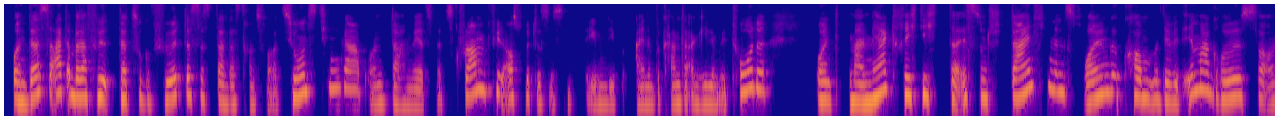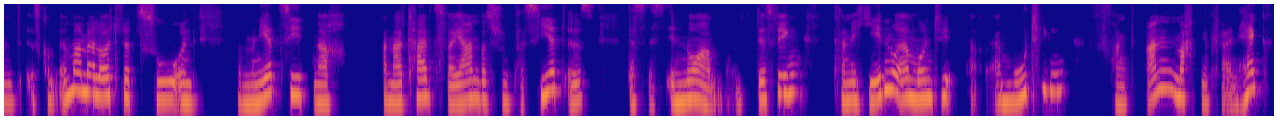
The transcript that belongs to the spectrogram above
Und das hat aber dafür, dazu geführt, dass es dann das Transformationsteam gab. Und da haben wir jetzt mit Scrum viel ausprobiert. Das ist eben die, eine bekannte agile Methode. Und man merkt richtig, da ist so ein Steinchen ins Rollen gekommen und der wird immer größer und es kommen immer mehr Leute dazu. Und wenn man jetzt sieht, nach anderthalb, zwei Jahren, was schon passiert ist, das ist enorm. Und deswegen kann ich jeden nur ermutigen, fangt an, macht einen kleinen Hack,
